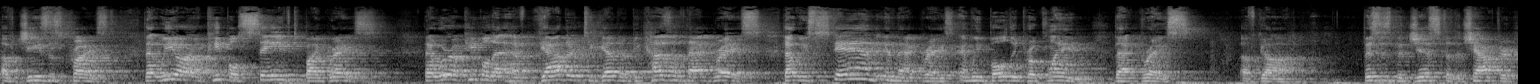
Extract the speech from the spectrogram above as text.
of Jesus Christ, that we are a people saved by grace that we're a people that have gathered together because of that grace, that we stand in that grace and we boldly proclaim that grace of God. This is the gist of the chapter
